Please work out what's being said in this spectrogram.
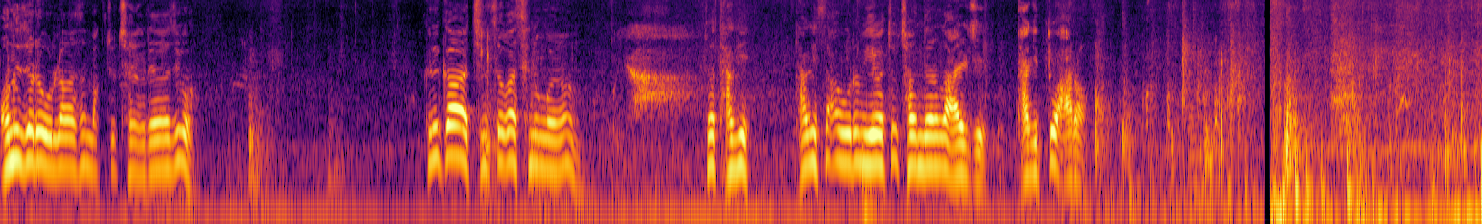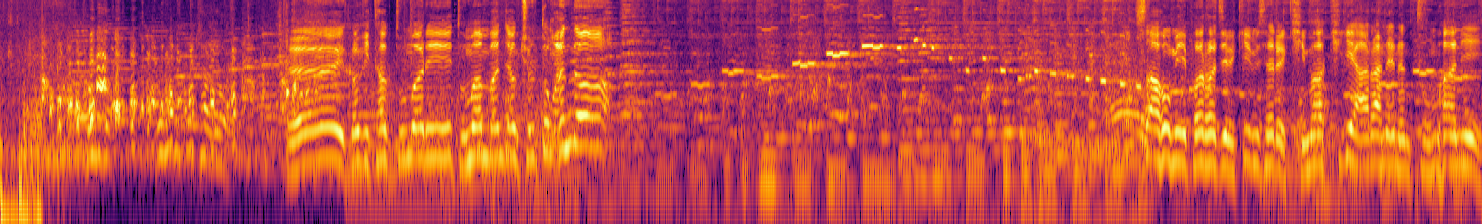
어느 절에 올라가서 막 쫓아요. 그래가지고. 그러니까 질서가 쓰는 거예요. 저 닭이 닭이 싸우고 그러면 얘가 쫓아온다는 거 알지? 닭이 또 알아. 에이 거기 닭 두 마리 두만 반장 출동한다. 싸움이 벌어질 김새를 기막히게 알아내는 두만이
